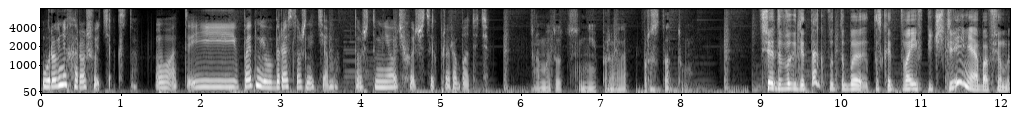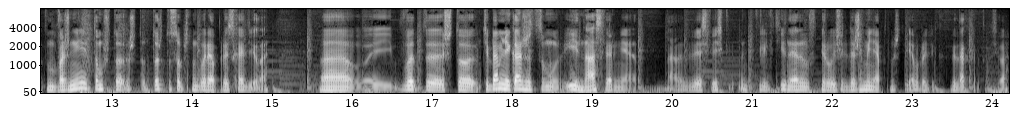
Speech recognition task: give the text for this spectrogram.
уровня хорошего текста. Вот. И поэтому я выбираю сложные темы, потому что мне очень хочется их проработать. А мы тут не про простоту. все это выглядит так, будто бы, так сказать, твои впечатления обо всем этом важнее том, что, что то, что, собственно говоря, происходило. А, вот э, что тебя, мне кажется, и нас, вернее, да, весь, весь коллектив, наверное, в первую очередь даже меня, потому что я вроде как редактор этого всего,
